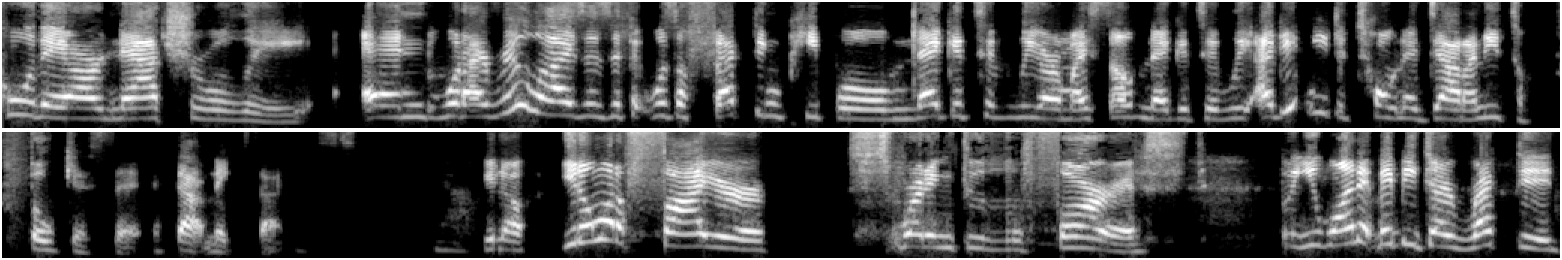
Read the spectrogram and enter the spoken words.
who they are naturally. And what I realized is if it was affecting people negatively or myself negatively, I didn't need to tone it down. I need to focus it, if that makes sense. Yeah. You know, you don't want a fire spreading through the forest, but you want it maybe directed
